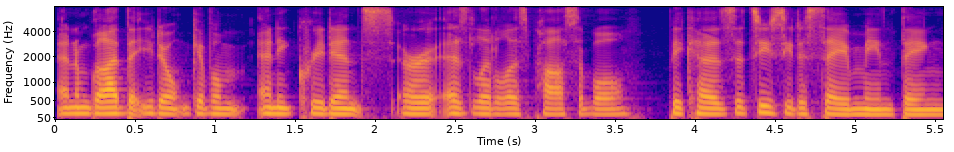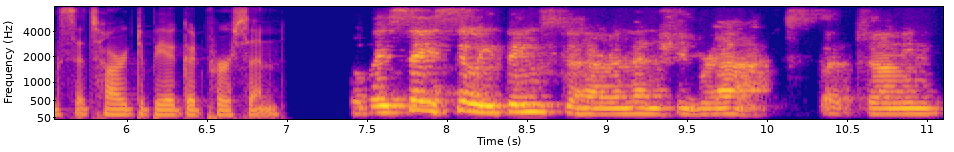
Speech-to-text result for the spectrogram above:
And I'm glad that you don't give them any credence or as little as possible, because it's easy to say mean things. It's hard to be a good person. Well, they say silly things to her and then she reacts. But I mean,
